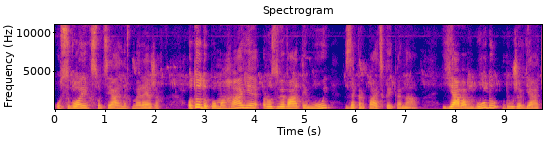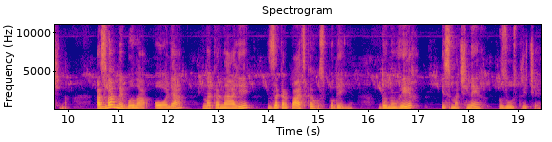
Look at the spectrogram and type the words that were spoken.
у своїх соціальних мережах. Ото допомагає розвивати мій закарпатський канал. Я вам буду дуже вдячна. А з вами була Оля на каналі Закарпатська Господиня. До нових і смачних зустрічей!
